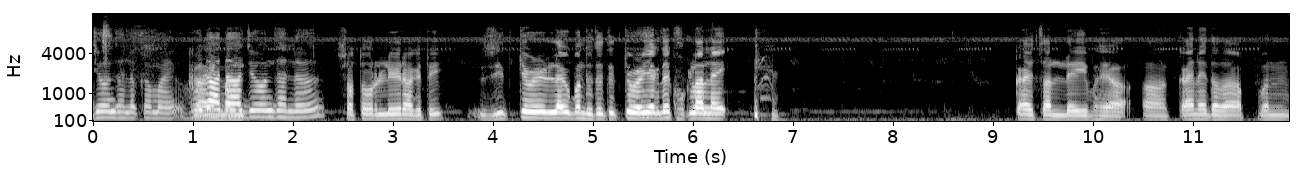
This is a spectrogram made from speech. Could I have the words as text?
जेवण झालं का माय हो काय दादा जेवण झालं. स्वतःवर लय राग येते जितके वेळ लाईव्ह बंद होते तितके वेळ एकदा खोकला नाही. काय चाललंय भया? काय नाही दादा आपण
